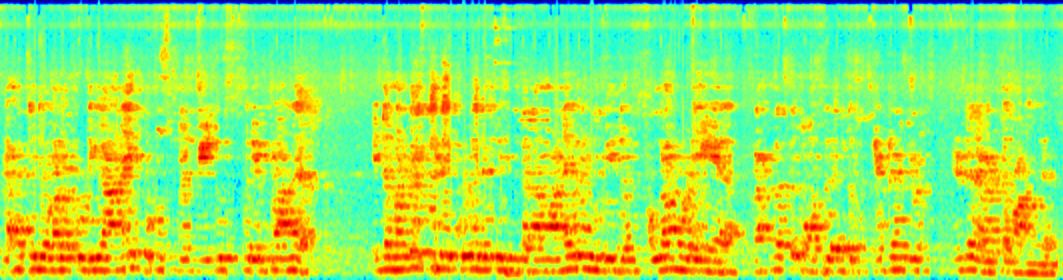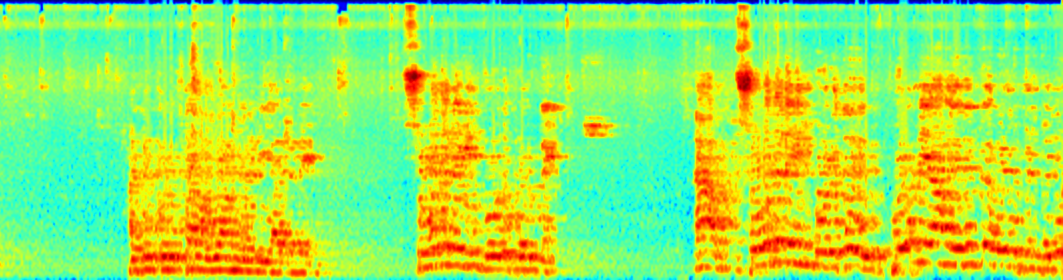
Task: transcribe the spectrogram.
உலகத்தில் வாழக்கூடிய அனைத்து முஸ்லிம் மீதும் குறிப்பாக இந்த மன்றத்திலே கூட இருக்கின்ற நாம் அனைவரின் மீதும் அல்லாஹ்வுடைய ரஹ்மத்தும் மஃபிரத்தும் என்றென்றும் என்று நடத்தமாக அன்று குறித்தால் அல்லாஹ் நடிகார்களே சோதனையின் போது பொறுமை நாம் சோதனையின் பொழுது பொறுமையாக இருக்க வேண்டும் என்பது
